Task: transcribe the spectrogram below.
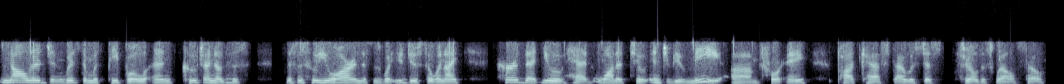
knowledge and wisdom with people. And Kute, I know this is this is who you are and this is what you do. So when I heard that you had wanted to interview me um, for a podcast, I was just thrilled as well. So,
